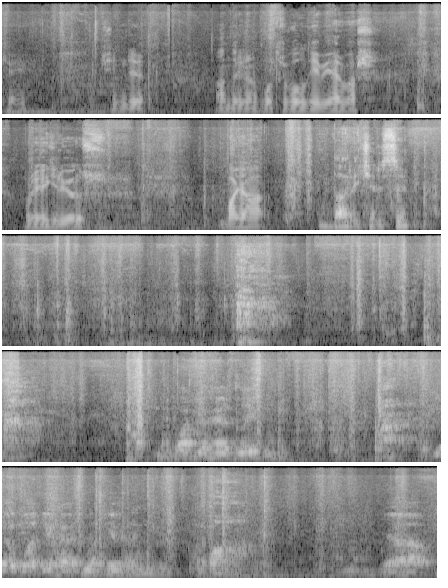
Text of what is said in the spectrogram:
Okay. Şimdi Underground Waterfall diye bir yer var. Buraya giriyoruz. Bayağı dar içerisi. Watch your head. Yeah, watch your head, watch your head. Oh. Yeah.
